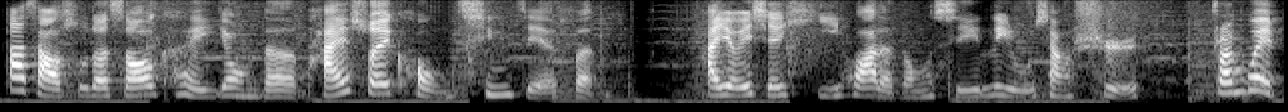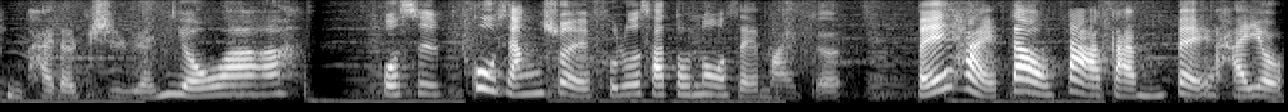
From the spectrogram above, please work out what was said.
大扫除的时候可以用的排水孔清洁粉。还有一些稀花的东西，例如像是专柜品牌的指缘油啊，或是故乡水福禄萨多诺塞买的北海道大干贝，还有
